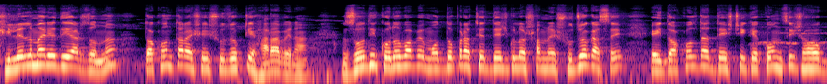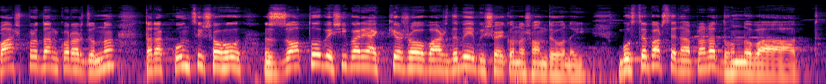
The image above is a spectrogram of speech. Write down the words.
খিলেল মেরে দেওয়ার জন্য তখন তারা সেই সুযোগটি হারাবে না। যদি কোনোভাবে মধ্যপ্রাচ্যের দেশগুলোর সামনে সুযোগ আছে, এই দখলদার দেশটিকে কঞ্চি সহ বাস প্রদান করার জন্য তারা কঞ্চি সহ যত বেশি পারে আক্য সহ বাস দেবে, এ বিষয়ে কোনো সন্দেহ নেই। বুঝতে পারছেন আপনারা? ধন্যবাদ।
